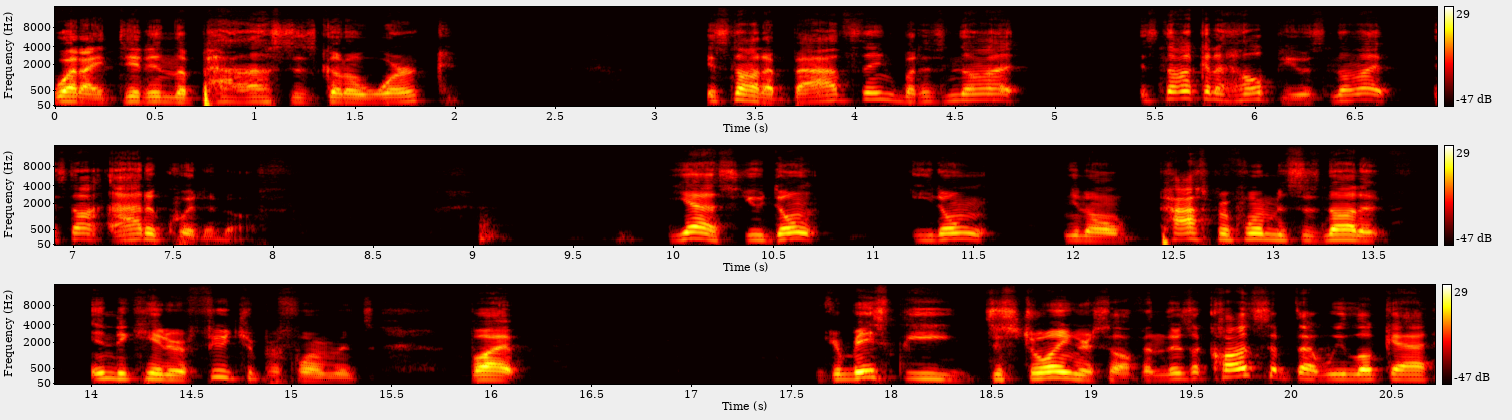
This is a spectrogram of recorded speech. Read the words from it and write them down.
what I did in the past is going to work? It's not a bad thing, but it's not it's not going to help you. It's not it's not adequate enough. Yes, you don't you don't, you know, past performance is not an indicator of future performance, but you're basically destroying yourself. And there's a concept that we look at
